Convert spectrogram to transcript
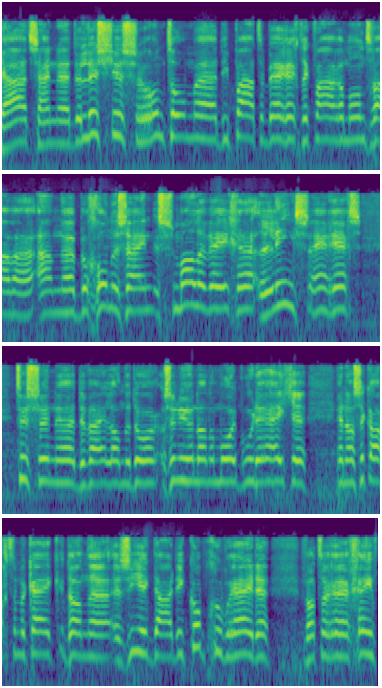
Ja, het zijn de lusjes rondom die Paterberg, de Kwaremond... waar we aan begonnen zijn. Smalle wegen, links en rechts tussen de weilanden door. Zo nu en dan een mooi boerderijtje. En als ik achter me kijk, dan zie ik daar die kopgroep rijden. Wat er geen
